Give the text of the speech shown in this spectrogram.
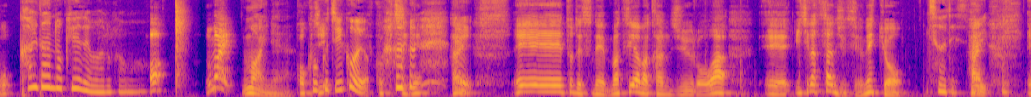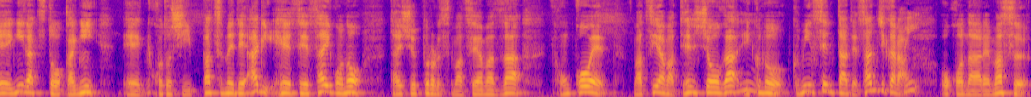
お、階段の系でもあるかも。あ、うまいうまいね。告知告知行こうよ。告知ね。はい。はいえーとですね、松山勘十郎は、えー1月30ですよね、今日。そうです。はいえー2月10日に、えー今年一発目であり、平成最後の大衆プロレス松山座本公演、松山天正が行くの区民センターで3時からはい行われます。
